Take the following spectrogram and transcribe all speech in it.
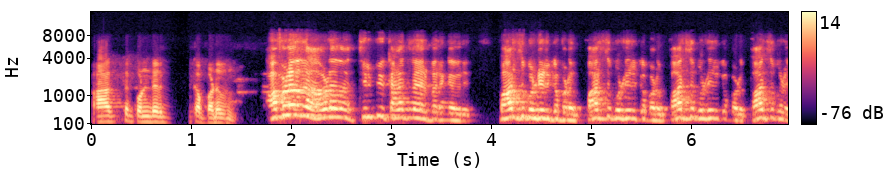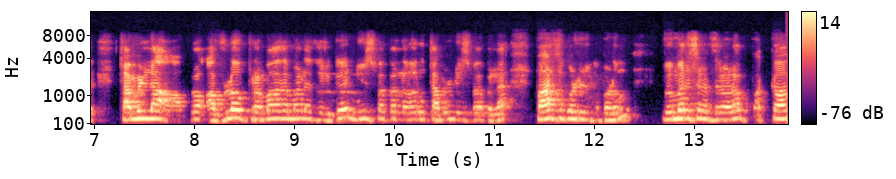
பார்த்து கொண்டிருக்கப்படும். அவ்வளவுதான் அவ்வளவுதான். திருப்பி கணக்குல பாருங்க அவரு. பார்த்து கொண்டிருக்கப்படும் பார்த்து கொண்டிருக்கப்படும் பார்த்து கொண்டிருக்கப்படும் பார்த்து கொண்டு தமிழ்ல அவ்வளோ அவ்வளவு பிரமாதமானது இருக்கு. நியூஸ் பேப்பர்ல வரும் தமிழ் நியூஸ் பேப்பர்ல பார்த்து கொண்டிருக்கப்படும். விமர்சனத்துல பக்காவா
